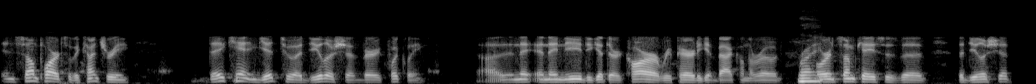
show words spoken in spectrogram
in some parts of the country, they can't get to a dealership very quickly, uh, and they and they need to get their car repaired to get back on the road. Right. Or in some cases, the the dealership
